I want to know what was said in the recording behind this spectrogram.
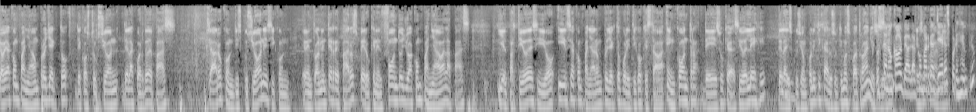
yo había acompañado un proyecto de construcción del acuerdo de paz, claro, con discusiones y con eventualmente reparos, pero que en el fondo yo acompañaba la paz y el partido decidió irse a acompañar a un proyecto político que estaba en contra de eso que había sido el eje de la discusión política de los últimos cuatro años. ¿Usted nunca volvió a hablar con Vargas Lleras, por ejemplo?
